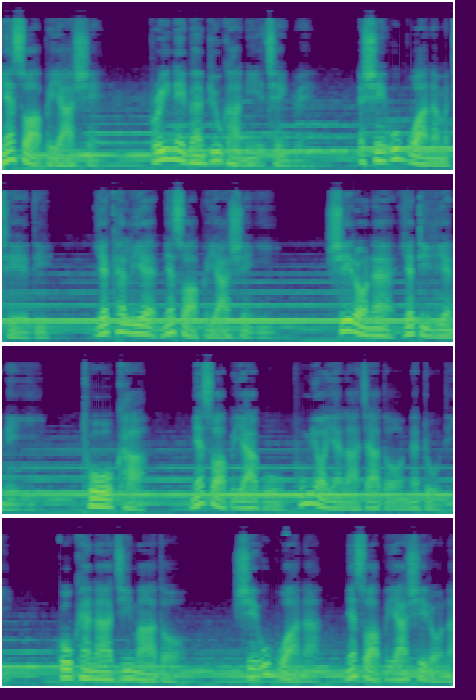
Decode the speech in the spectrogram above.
မြတ်စွာဘုရားရှင်ပရိနိဗ္ဗာန်ပြုခါနီးအချိန်တွင် အရှင်ဥပဝါနာမထေရသည်ရက်ခက်လျက်မြတ်စွာဘုရားရှင်၏ရှေးတော်၌ယက်တီလျက်နေ၏ထိုအခါမြတ်စွာဘုရားကိုဖူးမြော်ရန်လာကြသောနတ်တို့သည် ကိုယ်ခန္ဓာကြီးမာသော ရှင်ဥပဝါနာမြတ်စွာဘုရားရှေ့တော်၌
